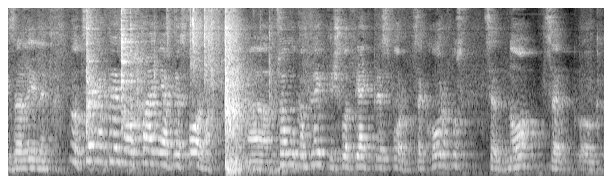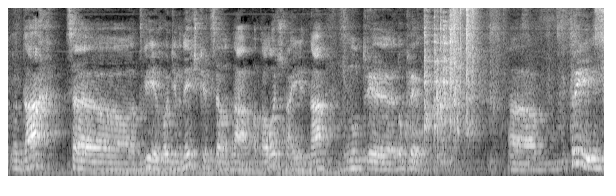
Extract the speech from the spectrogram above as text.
залили. Ну, це конкретно остання прес-форма. В цьому комплекті йшло 5 прес-форм. Це корпус, це дно, це дах, це е, дві годівнички, це одна потолочна і одна внутрі нуклеус. Е, Три із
